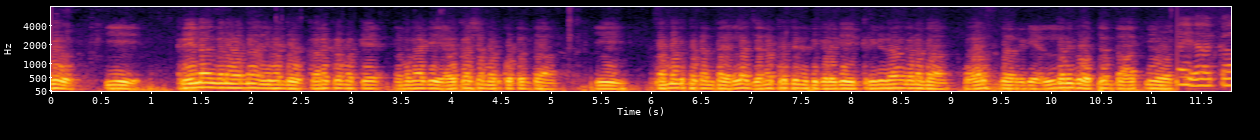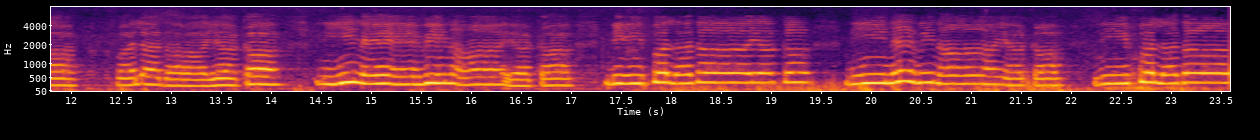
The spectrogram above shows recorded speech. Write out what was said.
ಹಾಗೂ ಈ ಕ್ರೀಡಾಂಗಣವನ್ನ ಈ ಒಂದು ಕಾರ್ಯಕ್ರಮಕ್ಕೆ ನಮಗಾಗಿ ಅವಕಾಶ ಮಾಡಿಕೊಟ್ಟಂತ ಈ ಸಂಬಂಧಪಟ್ಟಂತ ಎಲ್ಲ ಜನಪ್ರತಿನಿಧಿಗಳಿಗೆ, ಈ ಕ್ರೀಡಾಂಗಣದ ವಾರಸುದಾರರಿಗೆ ಎಲ್ಲರಿಗೂ ಅತ್ಯಂತ ಆತ್ಮೀಯವಾಗಿ ಫಲದಾಯಕ, ನೀನೇ ವಿನಾಯಕ, ನೀ ಫಲದಾಯಕ, ನೀನೇ ವಿನಾಯಕ, ನೀ ಫಲದಾಯಕ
